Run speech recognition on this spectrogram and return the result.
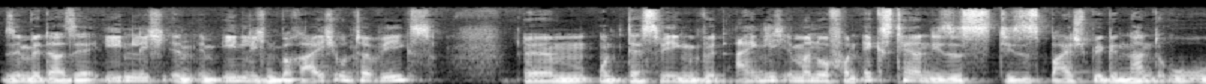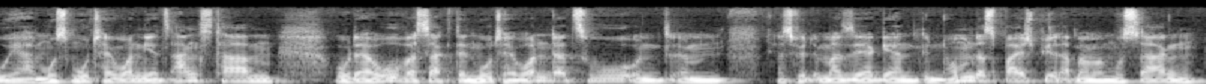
sind wir da sehr ähnlich, im, im ähnlichen Bereich unterwegs. Ähm, und deswegen wird eigentlich immer nur von extern dieses, dieses Beispiel genannt, oh ja, muss Motel One jetzt Angst haben? Oder oh, was sagt denn Motel One dazu? Und ähm, das wird immer sehr gern genommen, das Beispiel, aber man muss sagen,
